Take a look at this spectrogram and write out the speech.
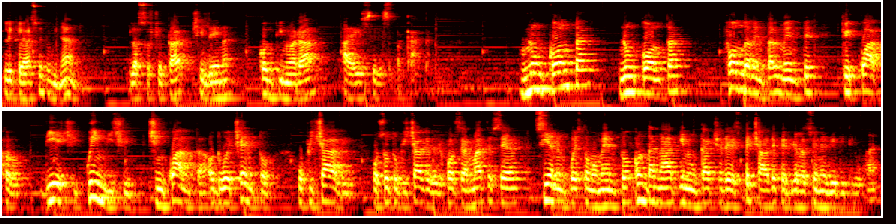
le classi dominanti. La società cilena continuerà a essere spaccata. Non conta, non conta fondamentalmente che 4, 10, 15, 50 o 200 ufficiali o sottufficiali delle forze armate siano in questo momento condannati in un carcere speciale per violazione dei diritti umani.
